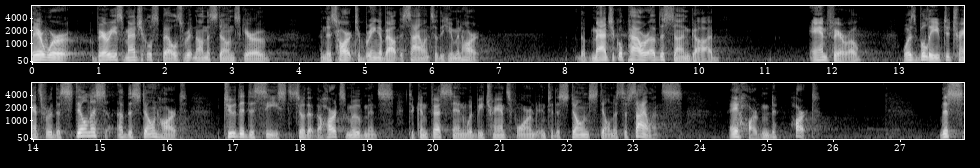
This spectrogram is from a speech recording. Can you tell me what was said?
There were various magical spells written on the stone scarab and this heart to bring about the silence of the human heart the magical power of the sun god and Pharaoh was believed to transfer the stillness of the stone heart to the deceased so that the heart's movements to confess sin would be transformed into the stone stillness of silence, a hardened heart. This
